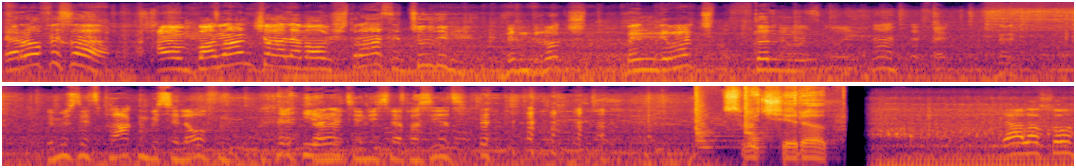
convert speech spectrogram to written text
Herr Officer, ein Bananenschale war auf Straße, Entschuldigung. Bin gerutscht. Bin gerutscht. Dann, Ah, perfekt. Wir müssen jetzt parken, ein bisschen laufen, Ja. damit hier nichts mehr passiert. Switch it up. ja, lass so.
